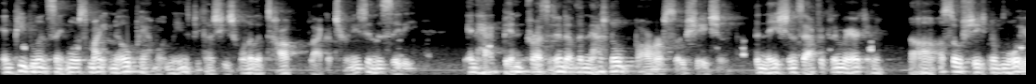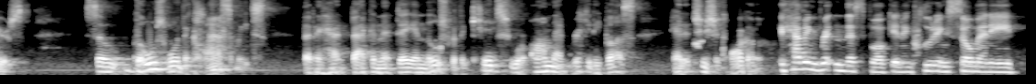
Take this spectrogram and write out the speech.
And people in St. Louis might know Pamela Meanes because she's one of the top Black attorneys in the city and had been president of the National Bar Association, the nation's African American uh, Association of Lawyers. So those were the classmates that I had back in that day. And those were the kids who were on that rickety bus headed to Chicago. Having written this book and including so many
